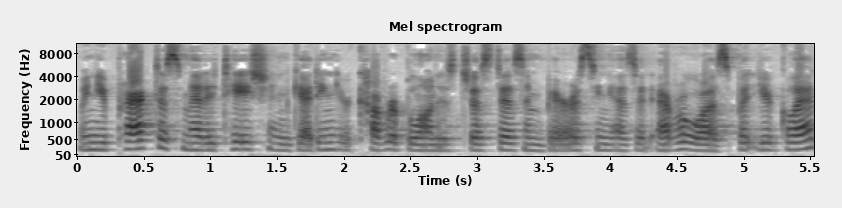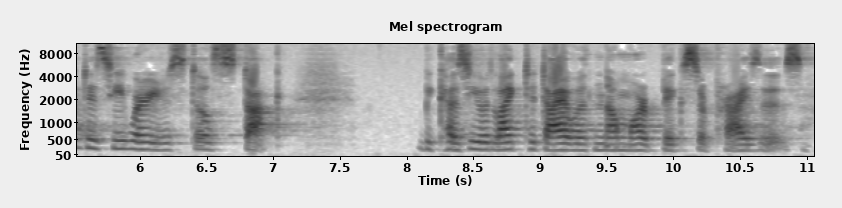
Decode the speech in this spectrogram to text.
When you practice meditation, getting your cover blown is just as embarrassing as it ever was, but you're glad to see where you're still stuck because you would like to die with no more big surprises.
